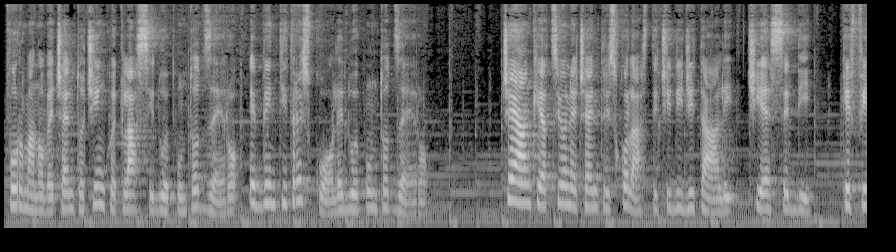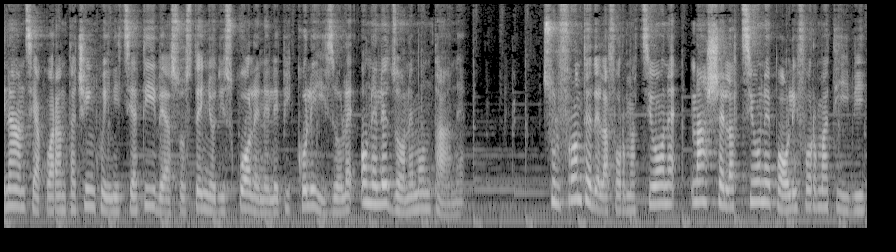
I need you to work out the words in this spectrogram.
forma 905 classi 2.0 e 23 scuole 2.0. C'è anche Azione Centri Scolastici Digitali, CSD, che finanzia 45 iniziative a sostegno di scuole nelle piccole isole o nelle zone montane. Sul fronte della formazione nasce l'azione Poli Formativi,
